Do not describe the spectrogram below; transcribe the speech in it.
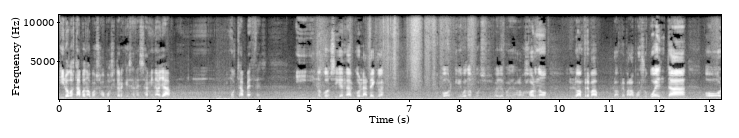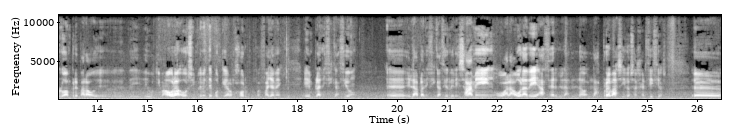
Y luego está, bueno, pues opositores que se han examinado ya muchas veces y, y no consiguen dar con la tecla porque, bueno, pues, oye, pues a lo mejor no lo han preparado, lo han preparado por su cuenta o lo han preparado de, de, última hora o simplemente porque a lo mejor pues, fallan en, planificación eh, en la planificación del examen o a la hora de hacer la, la, las pruebas y los ejercicios. Eh,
